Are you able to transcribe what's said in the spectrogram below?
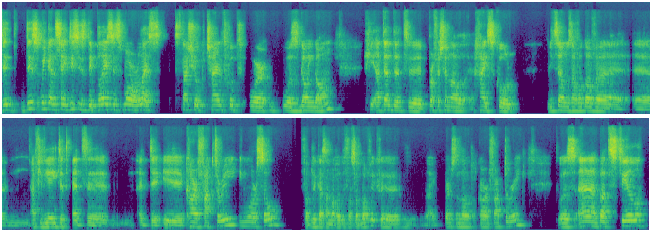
th this we can say this is the places more or less Stasiuk childhood were, was going on. He attended uh, professional high school, liceum zawodowe, um, affiliated at, uh, at the uh, car factory in Warsaw, fabryka samochodów osobowych, uh, like personal car factory. It was, but still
